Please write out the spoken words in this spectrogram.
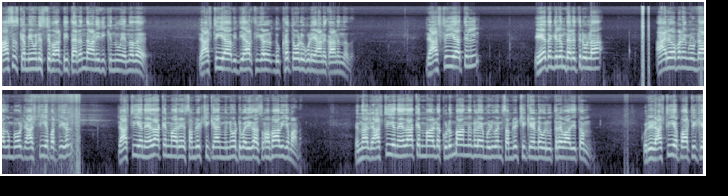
മാർക്സിസ്റ്റ് കമ്മ്യൂണിസ്റ്റ് പാർട്ടി തരംതാണിരിക്കുന്നു എന്നത് രാഷ്ട്രീയ വിദ്യാർത്ഥികൾ ദുഃഖത്തോടുകൂടെയാണ് കാണുന്നത്. രാഷ്ട്രീയത്തിൽ ഏതെങ്കിലും തരത്തിലുള്ള ആരോപണങ്ങളുണ്ടാകുമ്പോൾ രാഷ്ട്രീയ പാർട്ടികൾ രാഷ്ട്രീയ നേതാക്കന്മാരെ സംരക്ഷിക്കാൻ മുന്നോട്ട് വരിക സ്വാഭാവികമാണ്. എന്നാൽ രാഷ്ട്രീയ നേതാക്കന്മാരുടെ കുടുംബാംഗങ്ങളെ മുഴുവൻ സംരക്ഷിക്കേണ്ട ഒരു ഉത്തരവാദിത്തം ഒരു രാഷ്ട്രീയ പാർട്ടിക്ക്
